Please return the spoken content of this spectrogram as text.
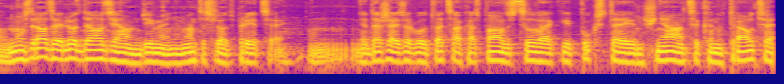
Un mūsu draudzē ir ļoti daudz jaunu ģimeņu, un man tas ļoti priecē. Un, ja dažreiz varbūt vecākās paudzes cilvēki pukstēja un šņāca, ka nu, traucē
